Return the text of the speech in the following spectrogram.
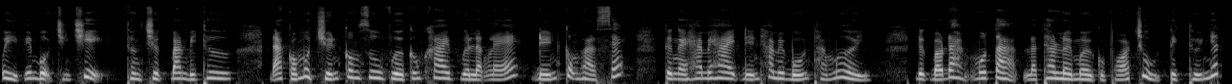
Ủy viên Bộ Chính trị, Thường trực Ban Bí thư, đã có một chuyến công du vừa công khai vừa lặng lẽ đến Cộng hòa Séc từ ngày 22 đến 24 tháng 10, được báo đảng mô tả là theo lời mời của Phó Chủ tịch thứ nhất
